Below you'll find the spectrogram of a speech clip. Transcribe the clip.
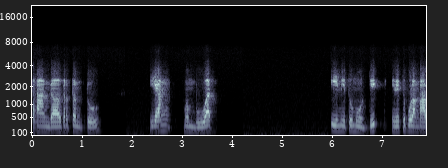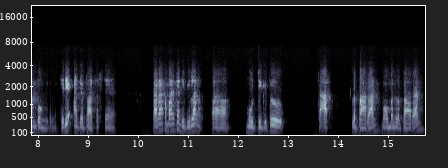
tanggal tertentu yang membuat ini tuh mudik, ini tuh pulang kampung gitu. Jadi ada batasnya. Karena kemarin kan dibilang uh, mudik itu saat lebaran, momen lebaran,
